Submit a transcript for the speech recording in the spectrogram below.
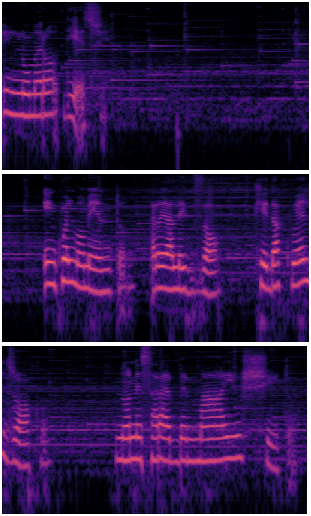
il numero 10. In quel momento realizzò che da quel gioco non ne sarebbe mai uscito.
